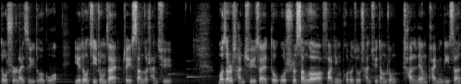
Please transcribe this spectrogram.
都是来自于德国，也都集中在这三个产区。莫泽尔产区在德国十三个法定葡萄酒产区当中产量排名第三。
